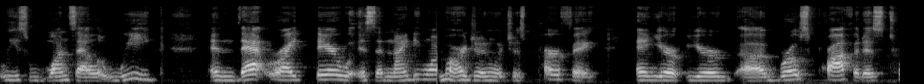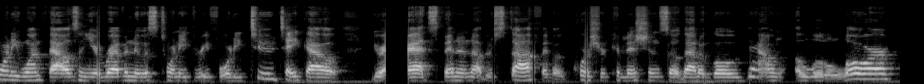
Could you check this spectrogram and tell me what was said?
least once out a week and that right there is a 91 margin which is perfect. And your your uh, gross profit is 21,000 your revenue is 2342 take out your ad spend and other stuff and of course your commission so that'll go down a little lower.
